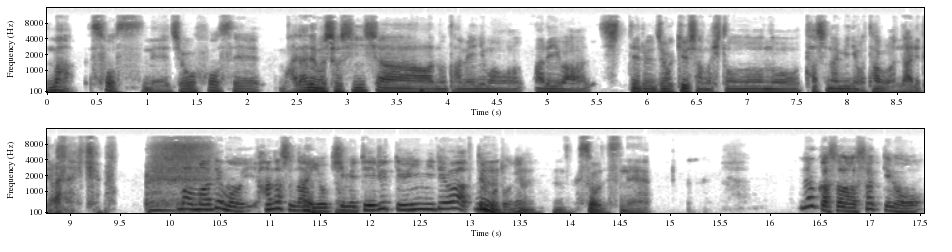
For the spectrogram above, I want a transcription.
うん、まあ、そうですね。情報性。まだでも初心者のためにも、あるいは知ってる上級者の人のたしなみにも多分は慣れてはないけど。まあまあ、でも、話す内容を決めているっていう意味では、ってことね、うんうん、そうですね。なんかさ、さっきの、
